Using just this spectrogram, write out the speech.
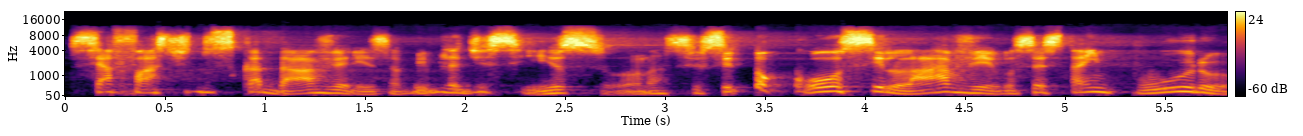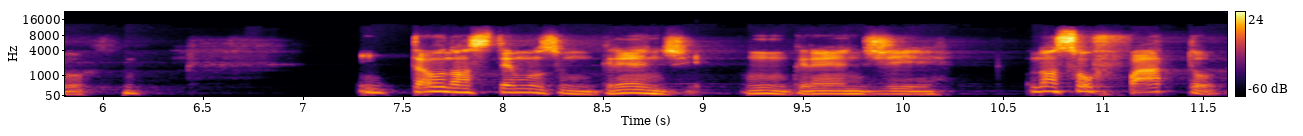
Se afaste dos cadáveres, a Bíblia disse isso. Né? Se se tocou, se lave, você está impuro. Então nós temos um grande, um grande, nosso olfato,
